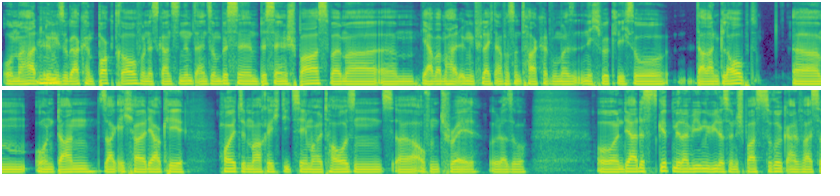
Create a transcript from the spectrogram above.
Und man hat mhm. irgendwie so gar keinen Bock drauf und das Ganze nimmt einen so ein bisschen, bisschen Spaß, weil man, ähm, ja, weil man halt irgendwie vielleicht einfach so einen Tag hat, wo man nicht wirklich so daran glaubt ähm, und dann sage ich halt, ja, okay, heute mache ich die 10 mal 1000 äh, auf dem Trail oder so. Und ja, das gibt mir dann irgendwie wieder so einen Spaß zurück, einfach weil es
